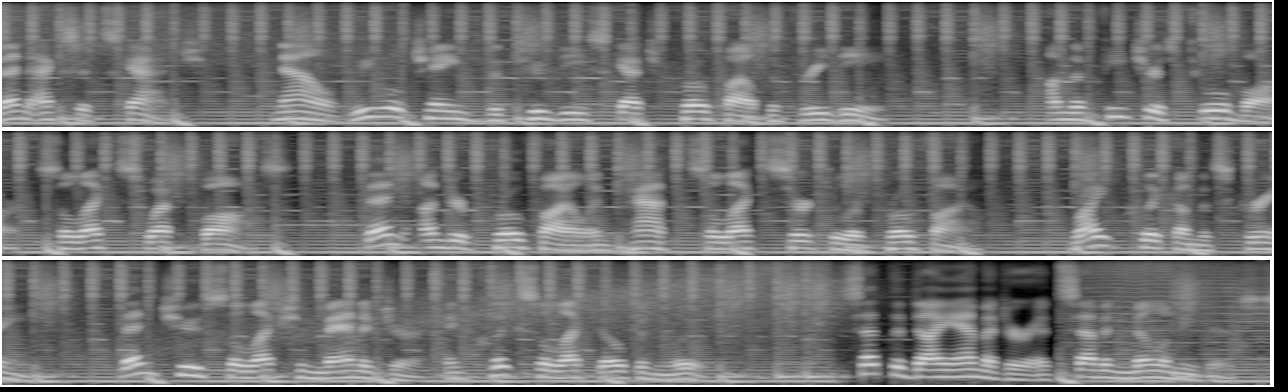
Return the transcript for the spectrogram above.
then exit sketch. Now, we will change the 2D sketch profile to 3D. On the Features toolbar, select Swept Boss. Then, under Profile and Path, select Circular Profile. Right-click on the screen. Then choose Selection Manager, and click Select Open Loop. Set the diameter at 7 millimeters.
